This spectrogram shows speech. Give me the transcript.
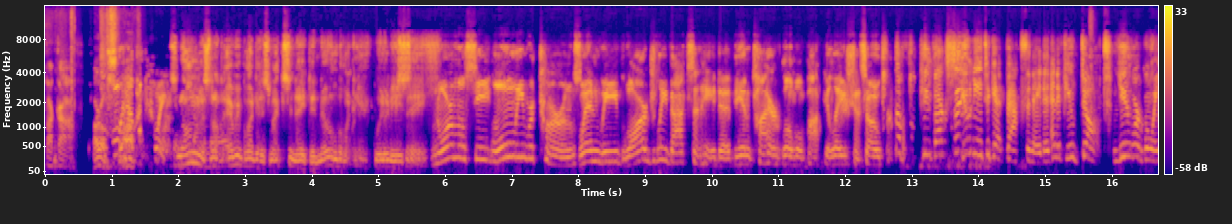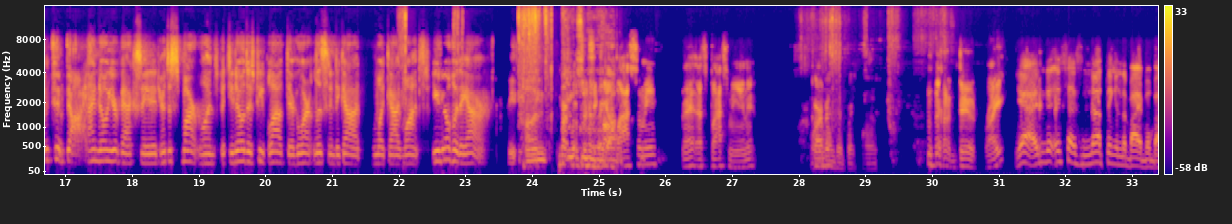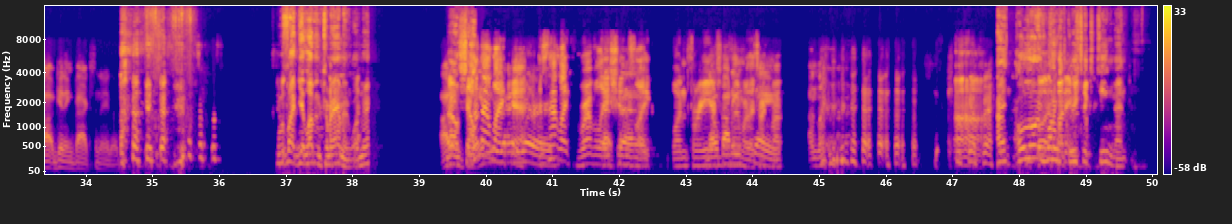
Fuck off. Carl only have a choice. As long as not everybody is vaccinated, nobody will be safe. Normalcy only returns when we've largely vaccinated the entire global population. So the fucking vaccine. You need to get vaccinated. And if you don't, you are going to die. I know you're vaccinated. You're the smart ones, but you know there's people out there who aren't listening to God and what God wants. You know who they are. The un Martin, listen What to you the call blasphemy, right? That's blasphemy, ain't One Corbin? hundred percent. It? Dude, right? Yeah, it, it says nothing in the Bible about getting vaccinated. It was like the eleventh commandment, wasn't it? I Now didn't shall- Isn't that like red uh, isn't that like Revelations says like one three or something where they talk about unless. Uh, I, I was always Well, it's wondering what three sixteen meant.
